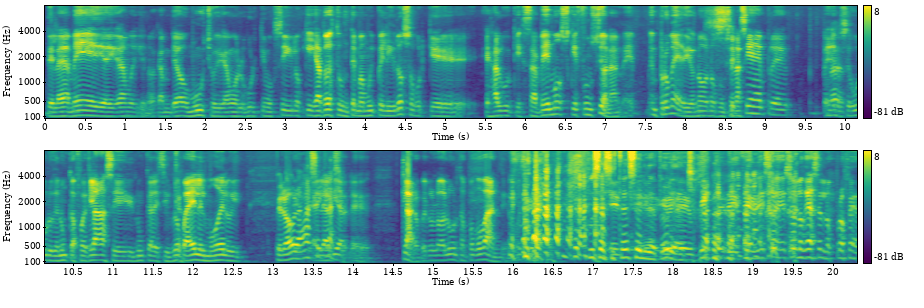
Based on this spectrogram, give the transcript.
de la Edad Media, digamos, y que no ha cambiado mucho, digamos, en los últimos siglos, que ya todo esto es un tema muy peligroso porque es algo que sabemos que funciona, en promedio, no, no funciona siempre, pero Claro. seguro que nunca fue clase, y nunca le sirvió Claro. para él el modelo y... Pero ahora hace le clase. le- Claro, pero los alumnos tampoco van. digamos. Puse asistencia Eh, obligatoria. eh, de hecho. eh, eso, eso es lo que hacen los profes.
